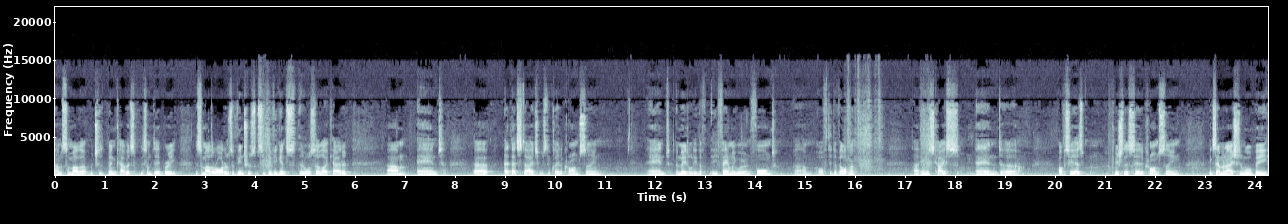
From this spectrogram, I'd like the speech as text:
um, some other which has been covered with some debris. There's some other items of interest or significance. They're also located, um, and uh, at that stage it was declared a crime scene, and immediately the, the family were informed um, of the development. Uh, in this case, and uh, obviously, as Commissioner said, a crime scene examination will be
